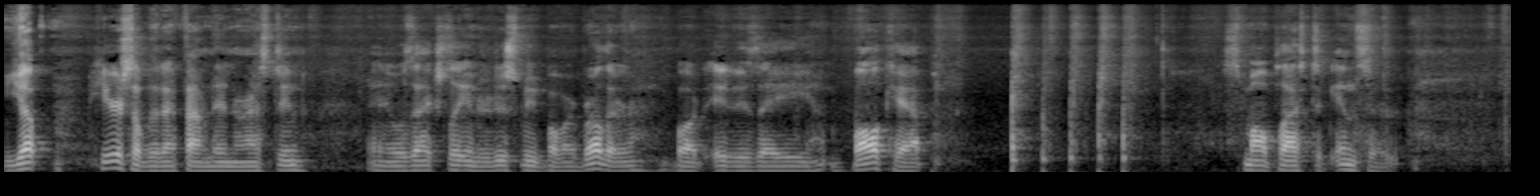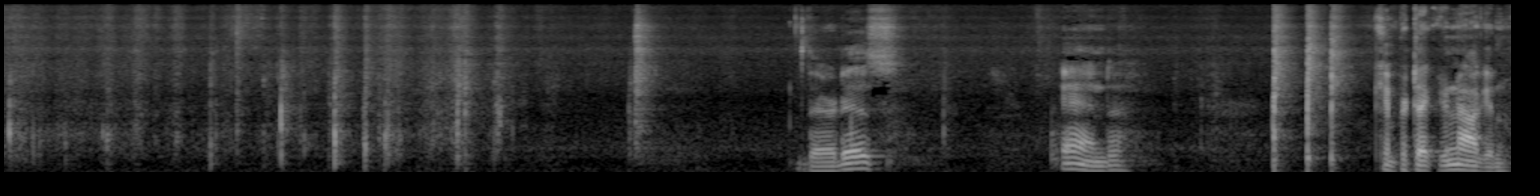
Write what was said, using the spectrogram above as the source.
Yep, here's something I found interesting, and it was actually introduced to me by my brother, but it is a ball cap, small plastic insert. There it is, and can protect your noggin.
